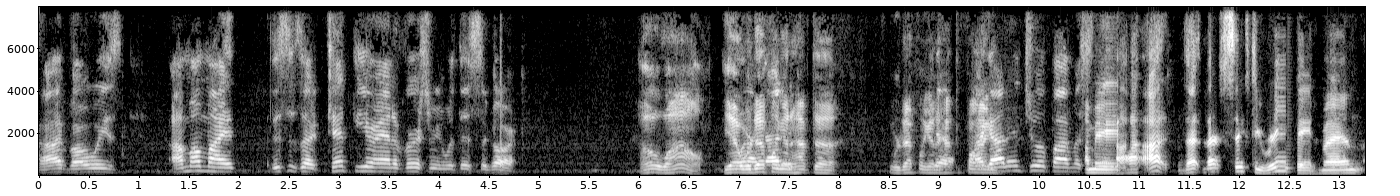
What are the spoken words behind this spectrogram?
I've always, I'm on my. This is our tenth year anniversary with this cigar. Oh wow, yeah, Well, we're I definitely gonna it. have to. We're definitely gonna Yeah, have to find. I find. got into it by mistake. I mean, I, I that that 60 ring gauge, man.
